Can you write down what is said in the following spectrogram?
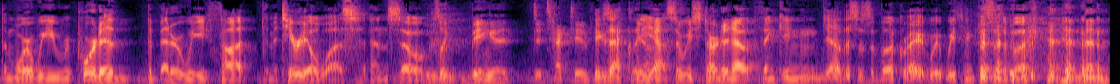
the more we reported, the better we thought the material was, and so it was like being a detective. Exactly. Yeah. yeah. So we started out thinking, yeah, this is a book, right? We, we think this is a book. and then,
